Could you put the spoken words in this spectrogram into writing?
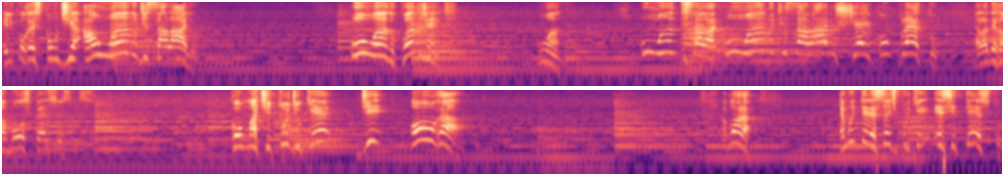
ele correspondia a um ano de salário. Um ano, quanto gente? Um ano. Um ano de salário, um ano de salário cheio, completo. Ela derramou os pés de Jesus. Com uma atitude o quê? De honra. Agora, é muito interessante porque esse texto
